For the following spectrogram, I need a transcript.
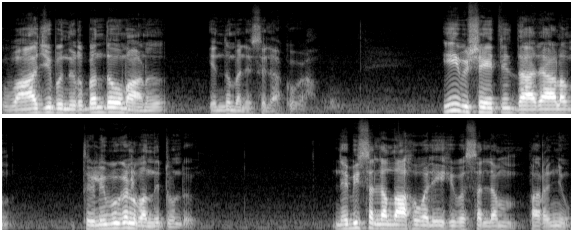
വാജിബ് നിർബന്ധവുമാണ് എന്ന് മനസ്സിലാക്കുക. ഈ വിഷയത്തിൽ ധാരാളം തെളിവുകൾ വന്നിട്ടുണ്ട്. നബി സല്ലല്ലാഹു അലൈഹി വസല്ലം പറഞ്ഞു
